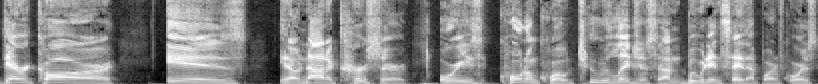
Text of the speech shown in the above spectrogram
Derek Carr is, you know, not a cursor or he's quote unquote too religious, um, Boomer didn't say that part, of course.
